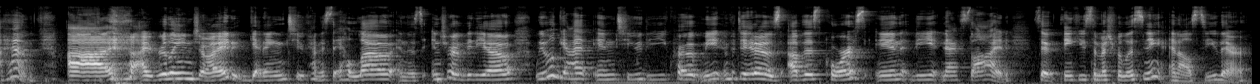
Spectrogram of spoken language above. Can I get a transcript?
Ahem. Uh, I really enjoyed getting to kind of say hello in this intro video. We will get into the quote meat and potatoes of this course in the next slide. So thank you so much for listening and I'll see you there.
